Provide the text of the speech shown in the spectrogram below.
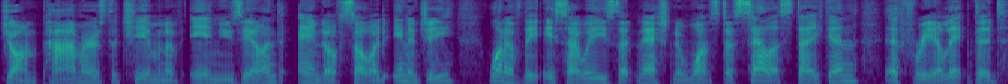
John Palmer is the chairman of Air New Zealand and of Solid Energy, one of the SOEs that National wants to sell a stake in if re-elected.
